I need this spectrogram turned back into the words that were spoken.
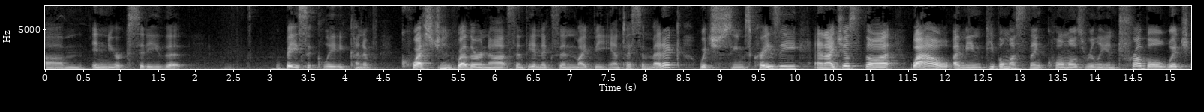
um, in New York City that basically kind of questioned whether or not Cynthia Nixon might be anti Semitic, which seems crazy. And I just thought, wow, I mean, people must think Cuomo's really in trouble, which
